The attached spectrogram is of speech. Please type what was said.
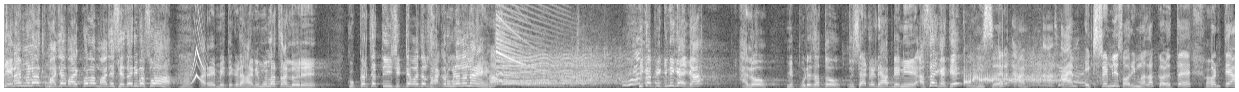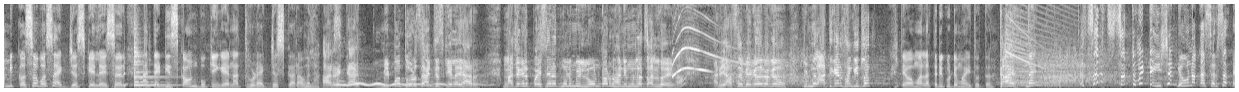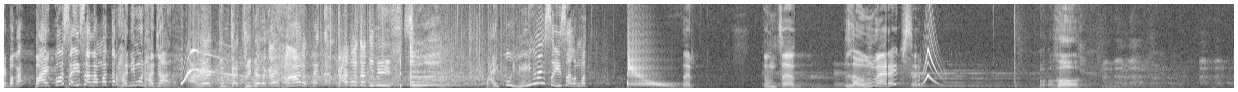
ते नाही म्हणत माझ्या बायकोला माझ्या शेजारी बसवा. अरे मी तिकडे हनीमूनला चाललो रे. कुकरच्या तीन शिट्ट्या वाजवून झाकण उघडायला नाही. ठीक आहे पिकनिक आहे का? हॅलो मी पुढे जातो. तू सॅटर्डे हाफ डे नाही असं आहे का ते? नाही sir I am extremely sorry मला कळतंय पण ते आम्ही कसं बसं ऍडजस्ट केलंय सर आणि ते डिस्काउंट बुकिंग आहे ना थोडं ऍडजस्ट करावं लागतं अरे काय? मी पण थोडंसं ऍडजस्ट केलं यार. माझ्याकडे पैसे नाहीत म्हणून मी लोन काढून हनीमूनला चाललोय. आणि असं वेगळं वेगळं. तुम्ही मला आधी काय सांगितलं? तेव्हा मला तरी कुठे माहीत होतं? काय? नाही सर सर तुम्ही टेन्शन घेऊ नका सर सर हे बघा बायको सही सलामत तर हनीमून हजार. अरे तुमच्या जिभेला काय हाड काय बोलता तुम्ही? बायको येईल ना सही सलामत? तर तुमचं लव्ह मॅरेज सर? हो.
